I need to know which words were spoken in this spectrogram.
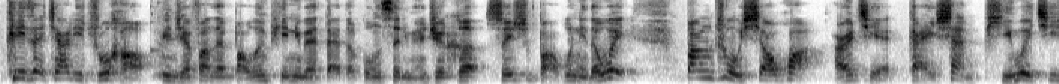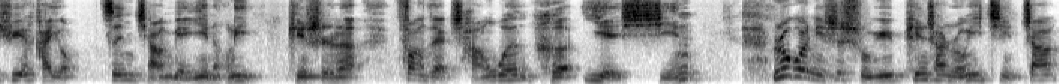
可以在家里煮好，并且放在保温瓶里面带到公司里面去喝，随时保护你的胃，帮助消化，而且改善脾胃气虚，还有增强免疫能力。平时呢，放在常温喝也行。如果你是属于平常容易紧张、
